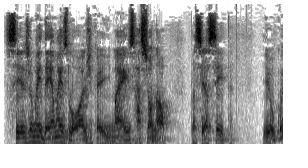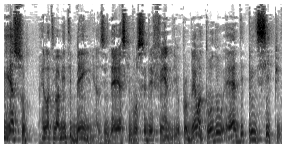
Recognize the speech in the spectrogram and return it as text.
seja uma ideia mais lógica e mais racional para ser aceita. Eu conheço relativamente bem as ideias que você defende, o problema todo é de princípio.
